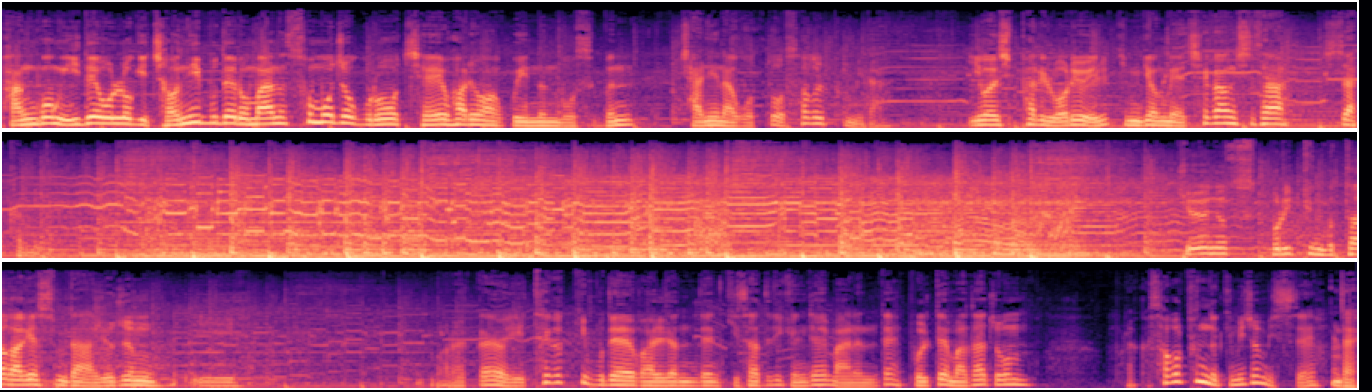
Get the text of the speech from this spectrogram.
반공 이데올로기 전위 부대로만 소모적으로 재활용하고 있는 모습은 잔인하고 또 서글픕니다. 2월 18일 월요일 김경래 최강 시사 시작합니다. 주요 뉴스 브리핑부터 가겠습니다. 요즘 이 뭐랄까요 이 태극기 부대에 관련된 기사들이 굉장히 많은데 볼 때마다 좀 뭐랄까 서글픈 느낌이 좀 있어요. 네.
